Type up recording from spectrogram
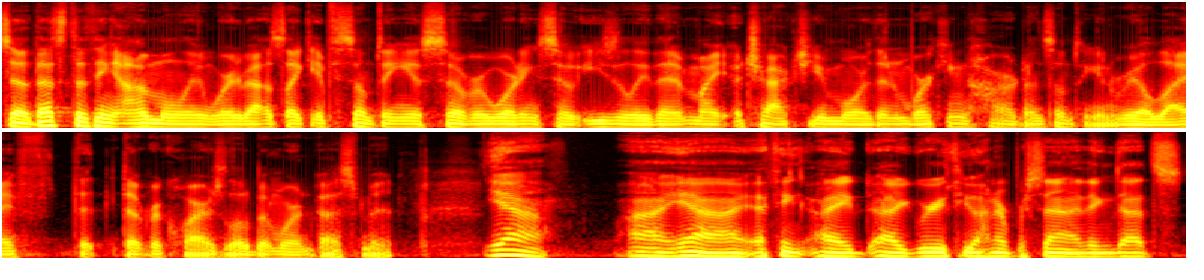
So that's the thing I'm only worried about. Is like if something is so rewarding so easily, then it might attract you more than working hard on something in real life that, that requires a little bit more investment. Yeah. Uh, yeah. I- I think I, I agree with you 100%. I think that's,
